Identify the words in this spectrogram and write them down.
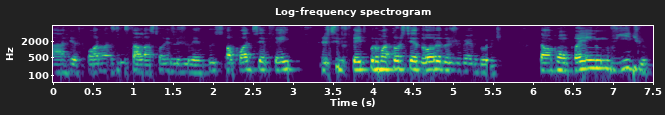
à reforma às instalações do Juventude só pode ser feito, ter sido feito por uma torcedora do Juventude. Então acompanhem um vídeo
